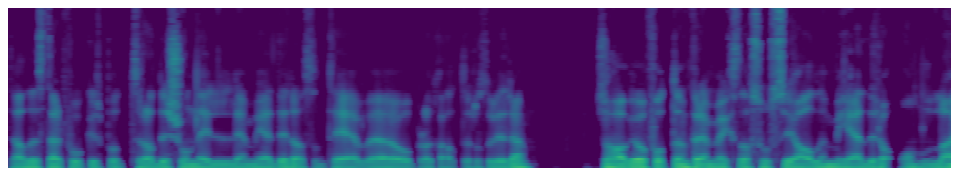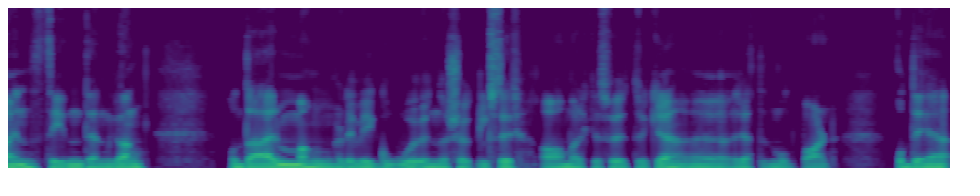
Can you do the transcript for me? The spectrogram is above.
Det hadde sterkt fokus på tradisjonelle medier, altså TV og plakater osv. Så, videre. så har vi jo fått en fremvekst av sosiale medier og online siden den gang. Og der mangler vi gode undersøkelser av markedsføringstrykket eh, rettet mot barn. Og det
